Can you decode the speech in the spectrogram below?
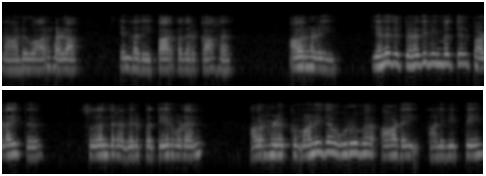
நாடுவார்களா? என்பதை பார்ப்பதற்காக அவர்களை எனது பிரதிபிம்பத்தில் படைத்து சுதந்திர விருப்ப தேர்வுடன் அவர்களுக்கு மனித உருவ ஆடை அணிவிப்பேன்.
